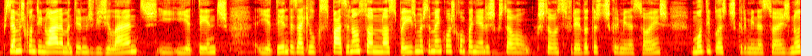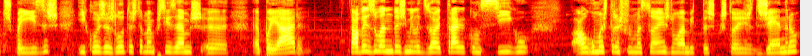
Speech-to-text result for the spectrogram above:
precisamos continuar a manter-nos vigilantes e, e, atentos e atentas àquilo que se passa não só no nosso país, mas também com as companheiras que estão, que estão a sofrer de outras discriminações, múltiplas discriminações noutros países e cujas lutas também precisamos podemos uh, apoiar. Talvez o ano 2018 traga consigo algumas transformações no âmbito das questões de género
